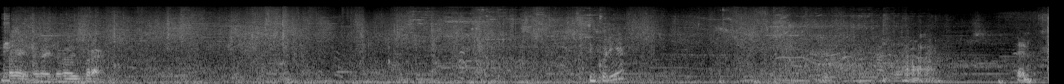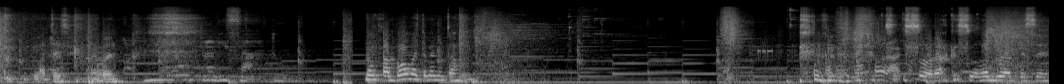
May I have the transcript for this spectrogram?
Joga aí, joga aí, joga aí por aqui. Tem curinha? Ah. É, matei. Tá bom. Neutralizado. Não tá bom, mas também não tá ruim. Soraka solando do APC.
